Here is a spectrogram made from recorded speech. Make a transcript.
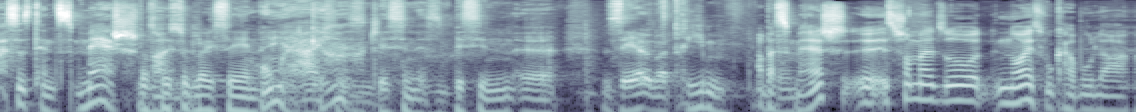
Was ist denn Smash? Das wirst du gleich sehen. Oh mein ja, Gott. ist ein bisschen, ist ein bisschen äh, sehr übertrieben. Aber Smash äh, ist schon mal so ein neues Vokabular.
